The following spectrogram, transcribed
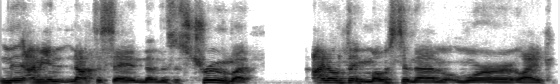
I mean, not to say that this is true, but I don't think most of them were like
